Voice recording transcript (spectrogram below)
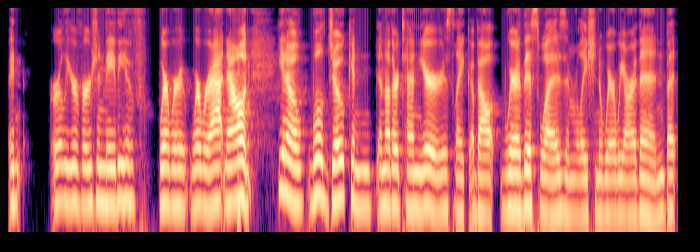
an earlier version maybe of where we're where we're at now and you know we'll joke in another 10 years like about where this was in relation to where we are then but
